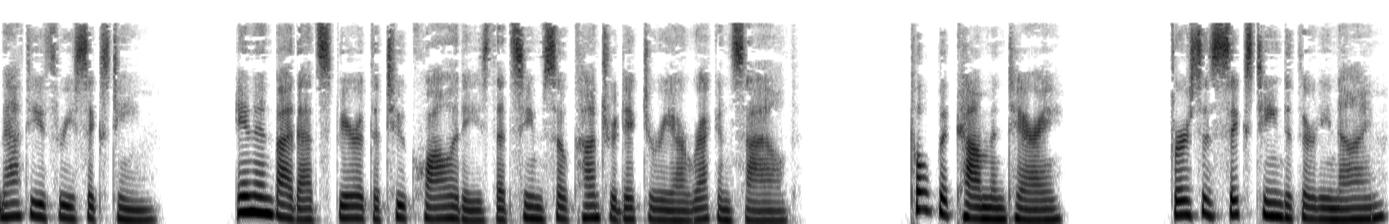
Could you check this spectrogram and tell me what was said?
Matthew 3:16. In and by that spirit the two qualities that seem so contradictory are reconciled. Pulpit commentary. Verses 16 to 39.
